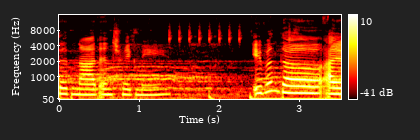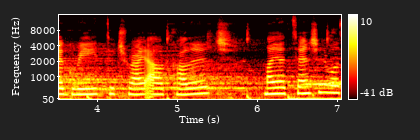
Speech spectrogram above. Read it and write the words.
did not intrigue me. Even though I agreed to try out college, my attention was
